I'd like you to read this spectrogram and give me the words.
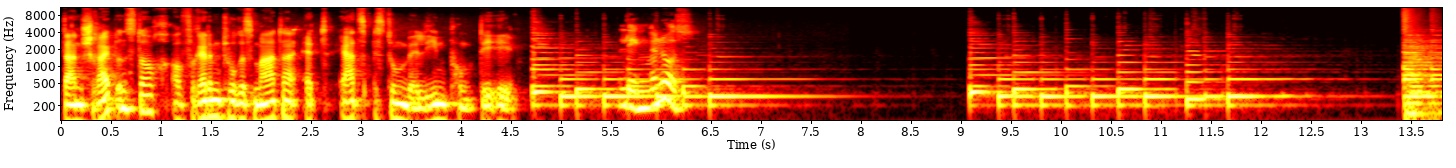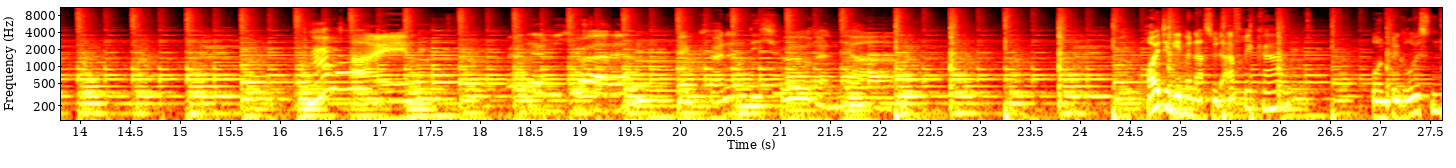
dann schreibt uns doch auf redemtourismata.erzbistumberlin.de. Legen wir los. Heute gehen wir nach Südafrika und begrüßen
